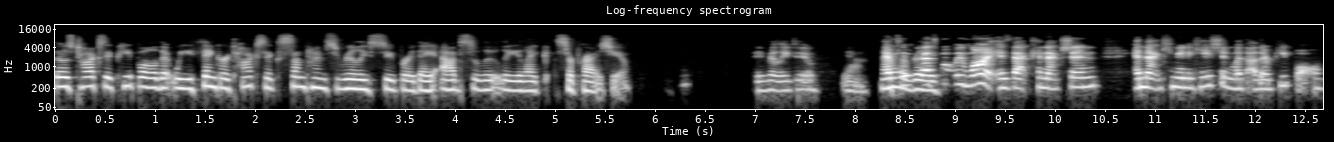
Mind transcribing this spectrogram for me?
those toxic people that we think are toxic sometimes really super, they absolutely like surprise you. They really do. Yeah. That's, we, really... that's what we want is that connection and that communication with other people.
